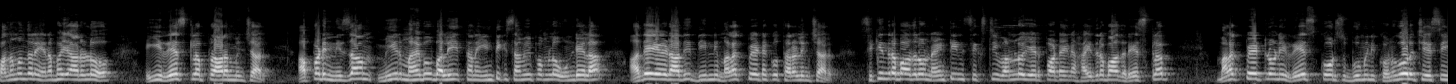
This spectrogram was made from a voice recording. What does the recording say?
పంతొమ్మిది వందల ఎనభై ఆరులో ఈ రేస్ క్లబ్ ప్రారంభించారు. అప్పటి నిజాం మీర్ మహబూబ్ అలీ తన ఇంటికి సమీపంలో ఉండేలా అదే ఏడాది దీన్ని మలక్పేటకు తరలించారు. సికింద్రాబాద్లో నైన్టీన్ సిక్స్టీ వన్లో ఏర్పాటైన హైదరాబాద్ రేస్ క్లబ్ మలక్పేట్లోని రేస్ కోర్సు భూమిని కొనుగోలు చేసి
